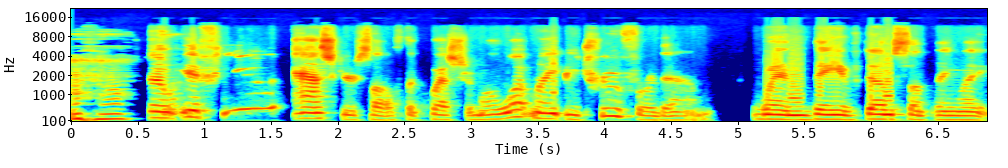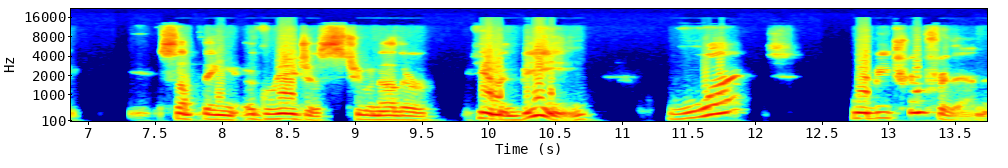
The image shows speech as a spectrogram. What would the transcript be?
Mm-hmm. So, if you ask yourself the question, well, what might be true for them when they've done something like something egregious to another human being, what would be true for them?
